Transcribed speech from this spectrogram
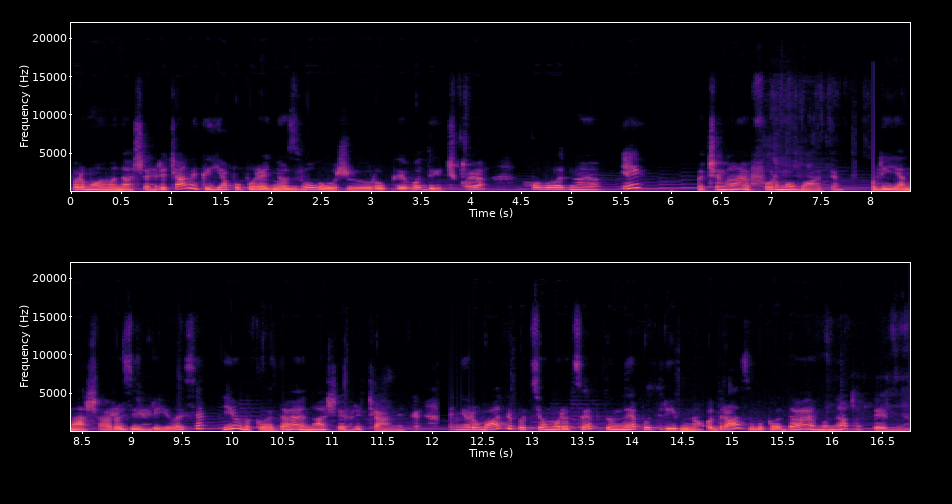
Формуємо наші гречаники. Я попередньо зволожую руки водичкою холодною і починаю формувати. Олія наша розігрілася і викладаю наші гречаники. Панірувати по цьому рецепту не потрібно. Одразу викладаємо на пательню.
